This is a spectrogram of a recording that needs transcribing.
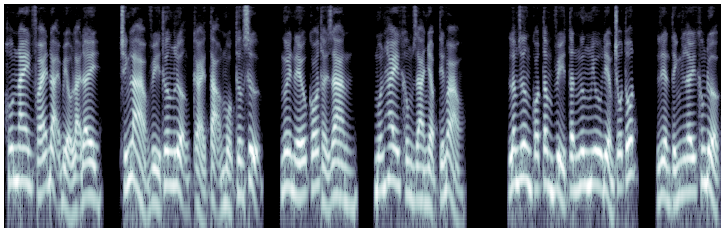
Hôm nay phái đại biểu lại đây, chính là vì thương lượng cải tạo một thương sự, ngươi nếu có thời gian, muốn hay không gia nhập tiến bảo. Lâm Dương có tâm vì Tân Ngưng mưu điểm chỗ tốt, liền tính lấy không được,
